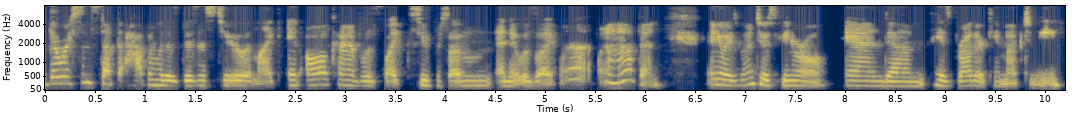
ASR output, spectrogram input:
there was some stuff that happened with his business too, and like it all kind of was like super sudden, and it was like, what, what happened? Anyways, we went to his funeral, and um, his brother came up to me,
